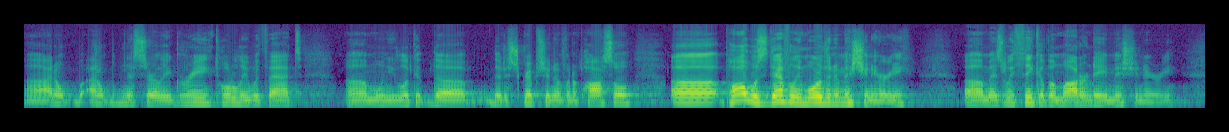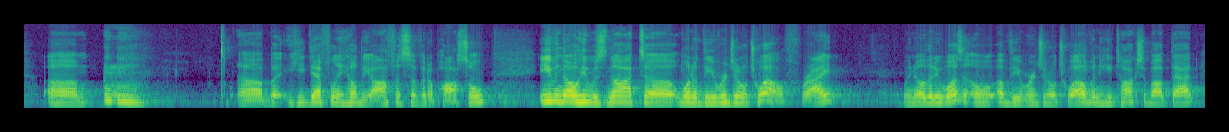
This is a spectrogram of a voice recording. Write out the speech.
Uh, I don't. I don't necessarily agree totally with that. Um, when you look at the the description of an apostle, uh, Paul was definitely more than a missionary um, as we think of a modern day missionary. Um, uh, but he definitely held the office of an apostle, even though he was not uh, one of the original 12, right? We know that he wasn't of the original 12, and he talks about that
